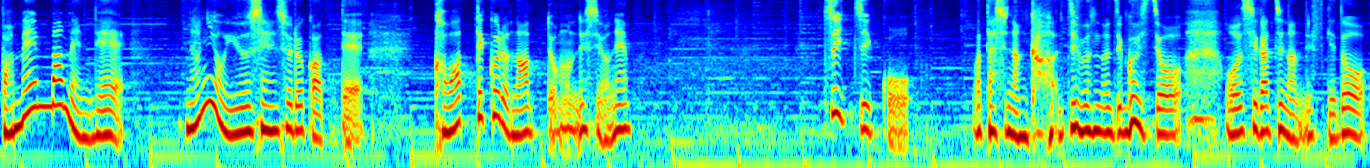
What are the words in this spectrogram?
場面場面で何を優先するかって変わってくるなって思うんですよね。ついついこう私なんかは自分の自己主張をしがちなんですけど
